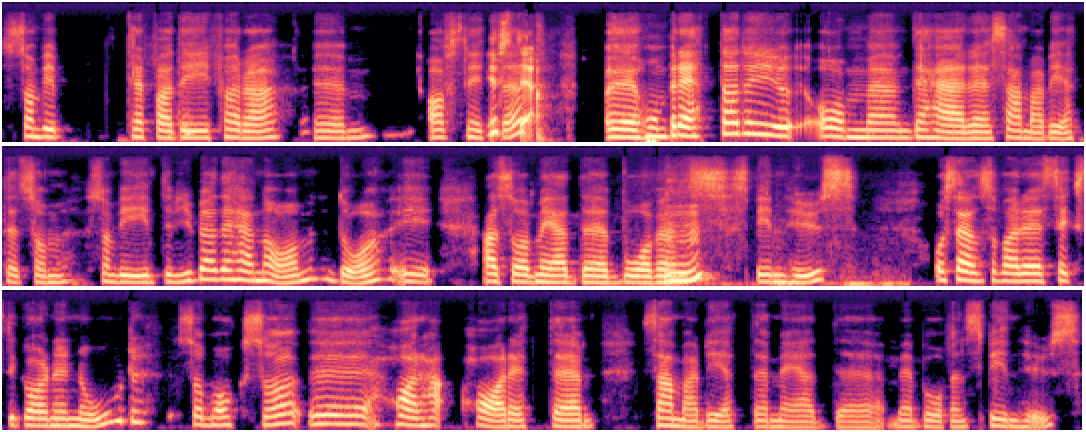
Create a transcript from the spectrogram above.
som vi träffade i förra eh, avsnittet. Eh, hon berättade ju om eh, det här eh, samarbetet som, som vi intervjuade henne om då, i, alltså med Bovens mm. spinnhus. Och sen så var det 60 Garner Nord som också eh, har, har ett eh, samarbete med, med Bovens spinnhus.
